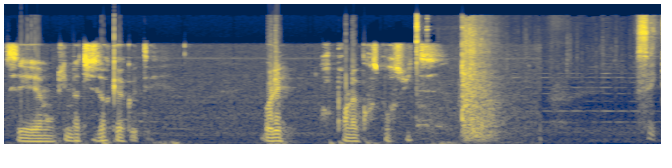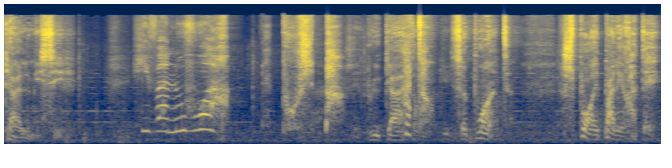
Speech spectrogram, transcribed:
C'est mon climatiseur qui est à côté. Bon allez, On reprend la course poursuite. C'est calme ici. Il va nous voir. Ne bouge pas. J'ai plus qu'à attendre qu'ils se pointent. Je pourrais pas les rater.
